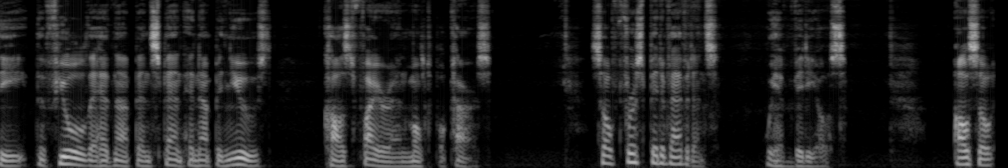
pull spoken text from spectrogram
The, the fuel that had not been spent, had not been used, caused fire on multiple cars. So, first bit of evidence we have videos. Also,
